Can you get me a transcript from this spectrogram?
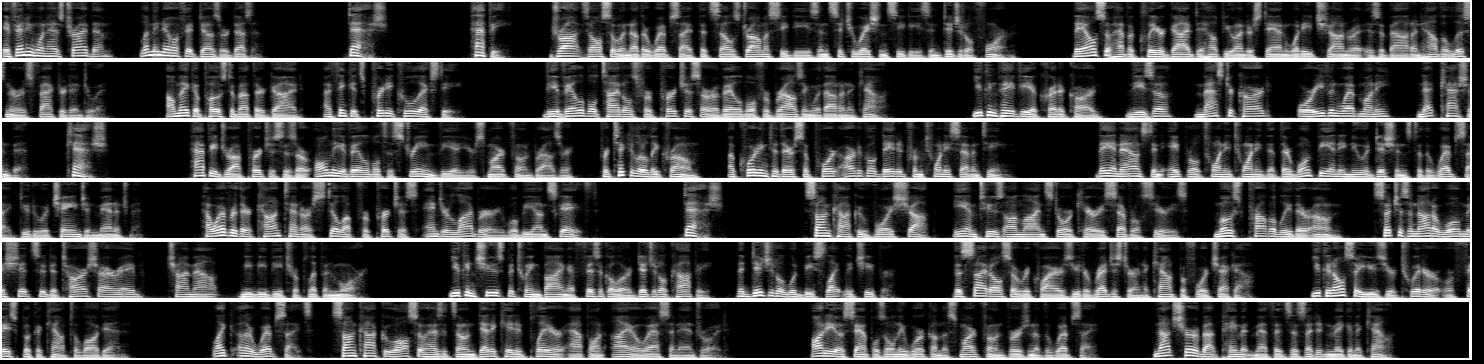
If anyone has tried them, let me know if it does or doesn't. Dash. Happy. Draw is also another website that sells drama CDs and situation CDs in digital form. They also have a clear guide to help you understand what each genre is about and how the listener is factored into it. I'll make a post about their guide, I think it's pretty cool XD. The available titles for purchase are available for browsing without an account. You can pay via credit card, Visa, MasterCard, or even WebMoney, Net Cash and Bit. Cash. Happy Draw purchases are only available to stream via your smartphone browser, particularly Chrome, according to their support article dated from 2017. They announced in April 2020 that there won't be any new additions to the website due to a change in management. However, their content are still up for purchase and your library will be unscathed. Dash. Sankaku Voice Shop, EM2's online store carries several series, most probably their own, such as Anata wo Mishitsu de Tarashirabe, Chime Out, BBB Triplip, and more. You can choose between buying a physical or digital copy, the digital would be slightly cheaper. The site also requires you to register an account before checkout. You can also use your Twitter or Facebook account to log in. Like other websites, Sankaku also has its own dedicated player app on iOS and Android. Audio samples only work on the smartphone version of the website. Not sure about payment methods as I didn't make an account.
